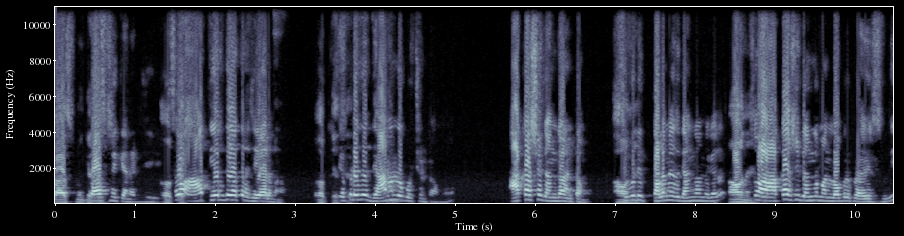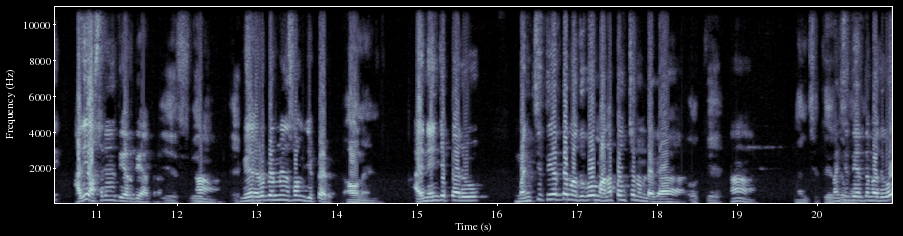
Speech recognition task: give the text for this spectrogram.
కాస్మిక్ కాస్మిక్ ఎనర్జీ. సో ఆ తీర్థయాత్ర చేయాలి మనం. ఎప్పుడైతే ధ్యానంలో కూర్చుంటామో ఆకాశ గంగ అంటాం. శివుడి తల మీద గంగ ఉంది కదా? సో ఆ ఆకాశ గంగ మన లోపల ప్రవేశిస్తుంది అది అసలైన తీర్థయాత్ర. వీరబ్రహ్మణ్య స్వామి చెప్పాడు అవునండి. ఆయన ఏం చెప్పారు? మంచి తీర్థం అదుగో మన పంచన ఉండగా. మంచి తీర్థం అదుగో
